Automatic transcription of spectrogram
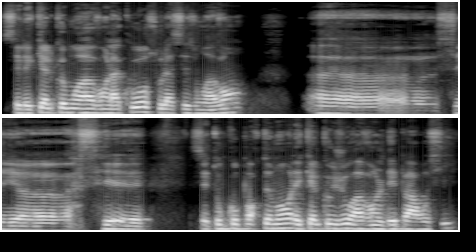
c'est les quelques mois avant la course ou la saison avant. Euh, c'est euh, c'est c'est ton comportement les quelques jours avant le départ aussi.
